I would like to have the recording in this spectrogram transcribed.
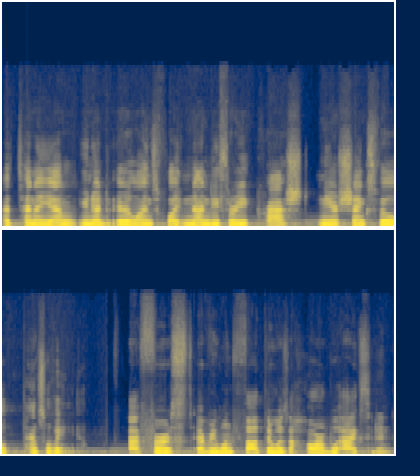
At 10 a.m., United Airlines Flight 93 crashed near Shanksville, Pennsylvania. At first, everyone thought there was a horrible accident.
